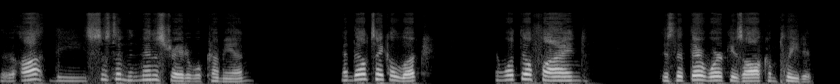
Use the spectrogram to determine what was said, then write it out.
the, uh, the system administrator will come in, and they'll take a look, and what they'll find is that their work is all completed,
